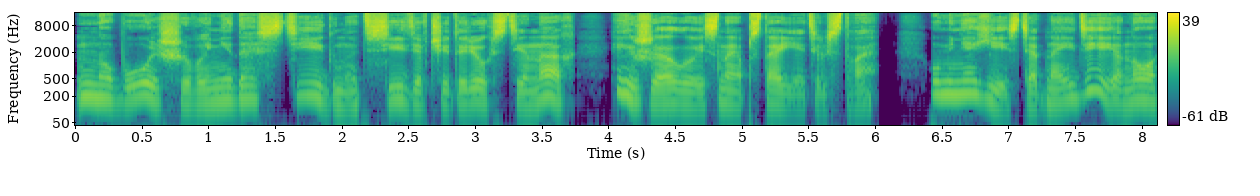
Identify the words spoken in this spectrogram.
Но большего не достигнуть, сидя в четырех стенах и жалуясь на обстоятельства. У меня есть одна идея, но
